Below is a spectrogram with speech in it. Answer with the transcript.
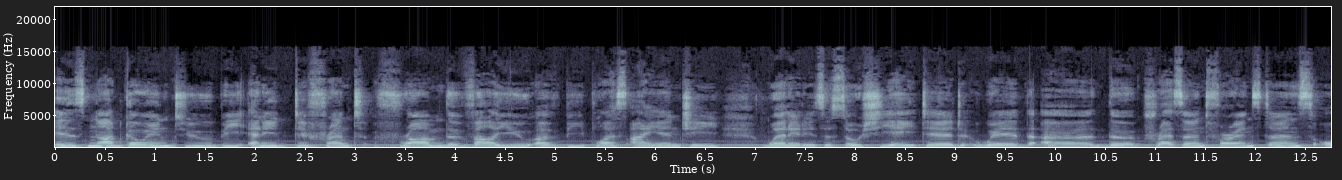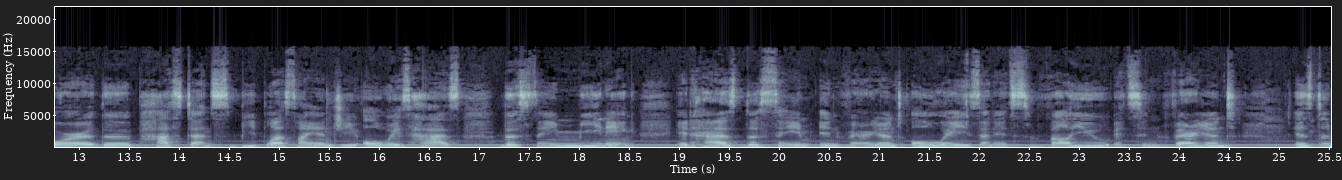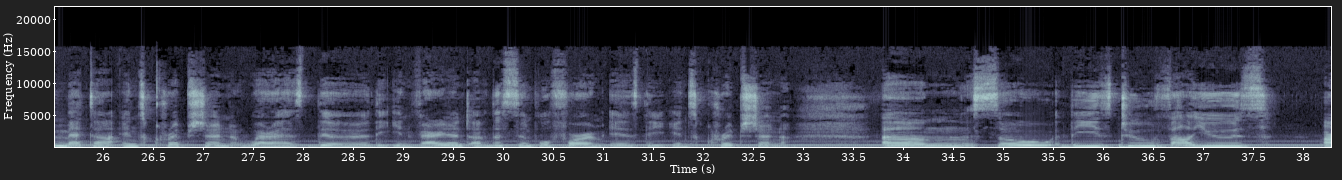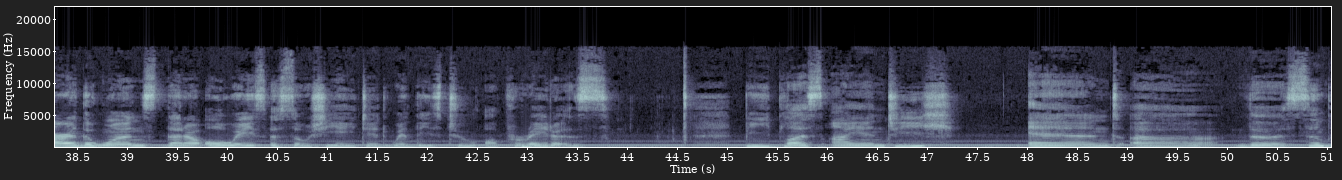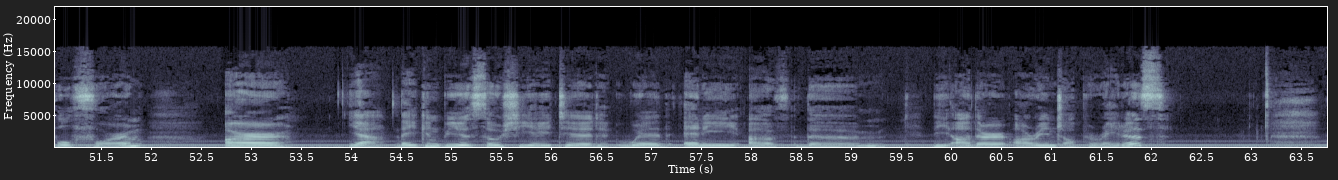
is not going to be any different from the value of b plus ing when it is associated with uh, the present, for instance, or the past tense. b plus ing always has the same meaning. It has the same invariant always, and its value, its invariant is the meta inscription, whereas the, the invariant of the simple form is the inscription. Um, so these two values are the ones that are always associated with these two operators. B plus ing and uh, the simple form are yeah, they can be associated with any of the the other orange operators.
